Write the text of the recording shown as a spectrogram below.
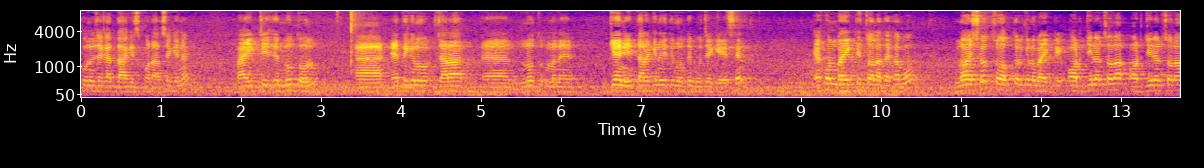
কোনো জায়গার দাগ স্পট আছে কিনা। বাইকটি যে নতুন এতে কিন্তু যারা নতুন মানে জ্ঞানী, তারা কিন্তু ইতিমধ্যে বুঝে গিয়েছেন। এখন বাইকটি চলা দেখাবো। নয়শো চুয়াত্তর কিলো বাইকটি অরিজিনাল চলা অরিজিনাল চলা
